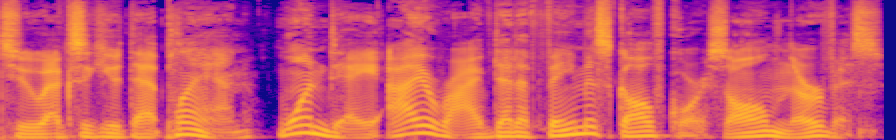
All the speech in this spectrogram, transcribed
To execute that plan, one day I arrived at a famous golf course all nervous.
